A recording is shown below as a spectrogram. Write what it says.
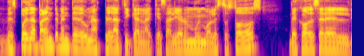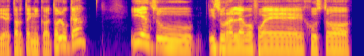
después de aparentemente de una plática en la que salieron muy molestos todos, dejó de ser el director técnico de Toluca y en su y su relevo fue justo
